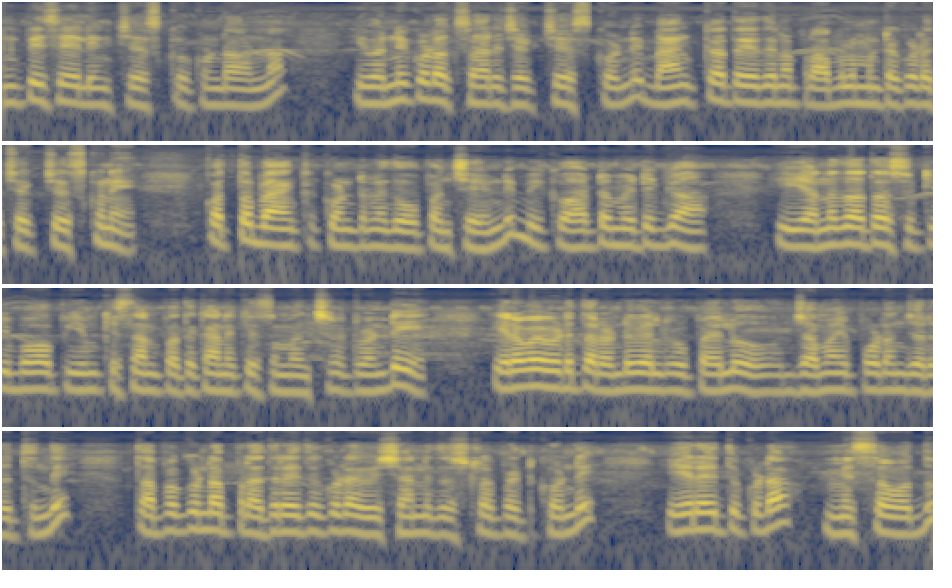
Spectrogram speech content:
ఎన్పిసిఐ లింక్ చేసుకోకుండా ఉన్నా ఇవన్నీ కూడా ఒకసారి చెక్ చేసుకోండి. బ్యాంక్ ఖాతా ఏదైనా ప్రాబ్లం ఉంటే కూడా చెక్ చేసుకుని కొత్త బ్యాంక్ అకౌంట్ అనేది ఓపెన్ చేయండి. మీకు ఆటోమేటిక్గా ఈ అన్నదాత సుఖీభావ పిఎం కిసాన్ పథకానికి సంబంధించినటువంటి ఇరవై విడత రెండు వేల రూపాయలు జమ అయిపోవడం జరుగుతుంది. తప్పకుండా ప్రతి రైతు కూడా విషయాన్ని దృష్టిలో పెట్టుకోండి. ఏ రైతు కూడా మిస్ అవ్వద్దు.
